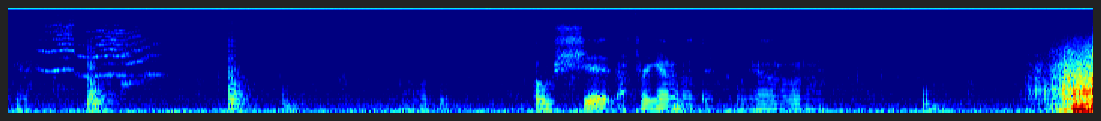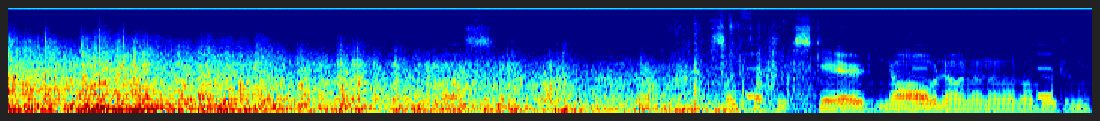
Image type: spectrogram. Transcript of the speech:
Okay. Oh, Oh shit, I forgot about that. Okay, hold on, hold on. I'm so fucking scared. No, no, no, no, no, don't do it to me.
